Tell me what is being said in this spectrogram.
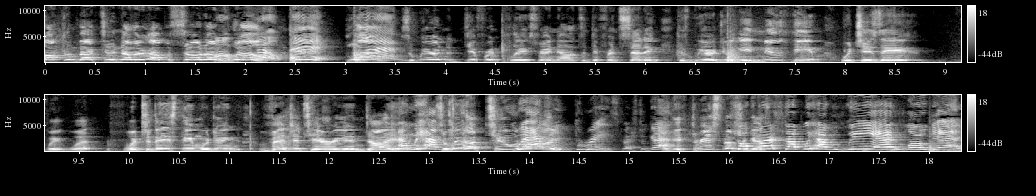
welcome back to another episode of Oh, Will Will It Blend. So we are in a different place right now. It's a different setting because we are doing a new theme, which is a wait, what? For today's theme, we're doing vegetarian diet. And we have so two, we got two of we our actually three special guests. okay, three special so guests. first up we have Lee and Logan.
